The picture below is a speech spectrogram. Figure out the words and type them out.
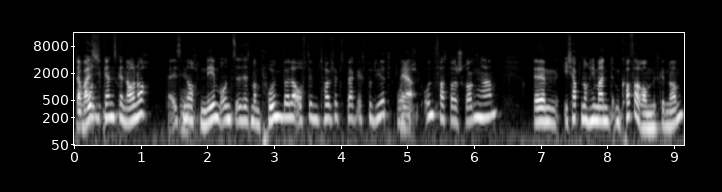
da Da weiß ich ganz genau noch, da ist Ja. noch neben uns ist erstmal ein Polenböller auf dem Teufelsberg explodiert, wo Ja. wir uns unfassbar erschrocken haben. Ähm, ich habe noch jemand im Kofferraum mitgenommen.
